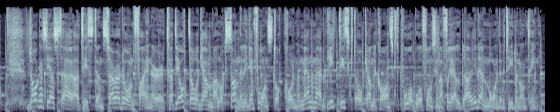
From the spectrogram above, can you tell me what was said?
Dagens gäst är artisten Sarah Dawn Finer, 38 år gammal och sannoliken från Stockholm, men med brittiskt och amerikanskt påbrå från sina föräldrar i den mån det betyder någonting.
